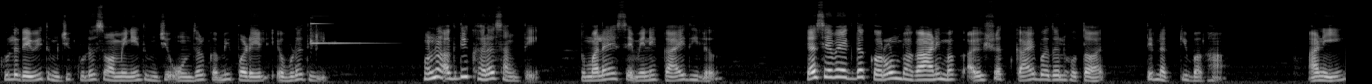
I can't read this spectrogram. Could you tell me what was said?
कुलदेवी तुमची कुलस्वामिनी तुमची ओंजळ कमी पडेल एवढं देईल. म्हणून अगदी खरं सांगते तुम्हाला या सेवेने काय दिलं? या सेवा एकदा करून बघा आणि मग आयुष्यात काय बदल होतात ते नक्की बघा. आणि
